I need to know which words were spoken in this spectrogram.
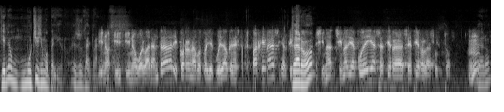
tiene muchísimo peligro, eso está claro. Y no, y, no volver a entrar y corran la voz, oye, cuidado que en estas páginas, y al final, claro. si, si nadie acude a ellas, se cierra, se cierra el asunto. ¿Mm?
